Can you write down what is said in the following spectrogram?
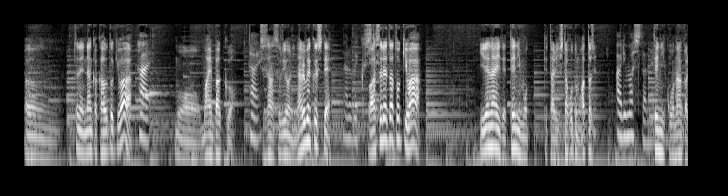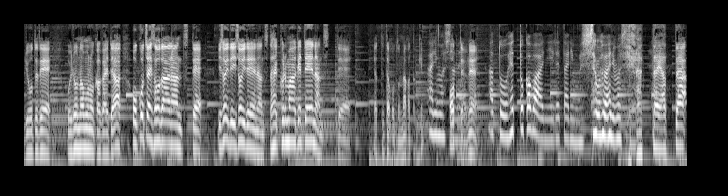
うん。常に何か買う時ははい。もうマイバッグをはい。持参するようになるべくしてなるべくして。忘れた時は入れないで手に持ってたりしたこともあったじゃん。ありましたね。手にこうなんか両手でこういろんなものを抱えてあ落っこっちゃいそうだなんつって急いで急いでなんつってはい車開けてなんつってやってたことなかったっけ？ありましあたね。ったよね。あとヘッドカバーに入れたりもしたことありました。やったやった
